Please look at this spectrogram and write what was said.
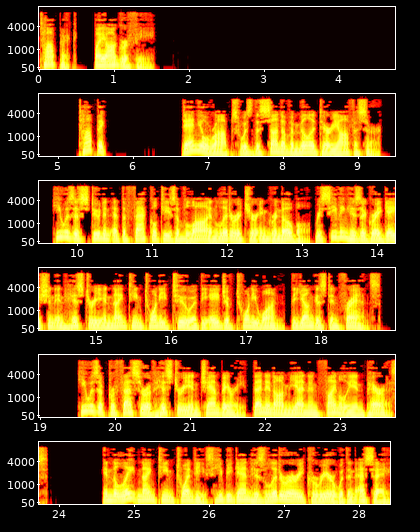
Topic: Biography. Topic: Daniel Rops was the son of a military officer. He was a student at the faculties of law and literature in Grenoble, receiving his agrégation in history in 1922 at the age of 21, the youngest in France. He was a professor of history in Chambéry, then in Amiens and finally in Paris. In the late 1920s he began his literary career with an essay,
